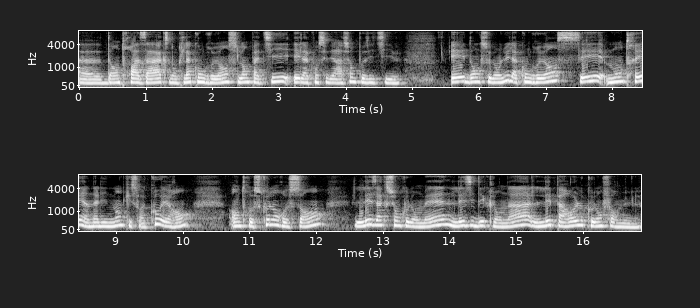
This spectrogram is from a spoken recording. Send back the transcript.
dans trois axes, donc la congruence, l'empathie et la considération positive. Et donc selon lui, la congruence, c'est montrer un alignement qui soit cohérent entre ce que l'on ressent, les actions que l'on mène, les idées que l'on a, les paroles que l'on formule.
